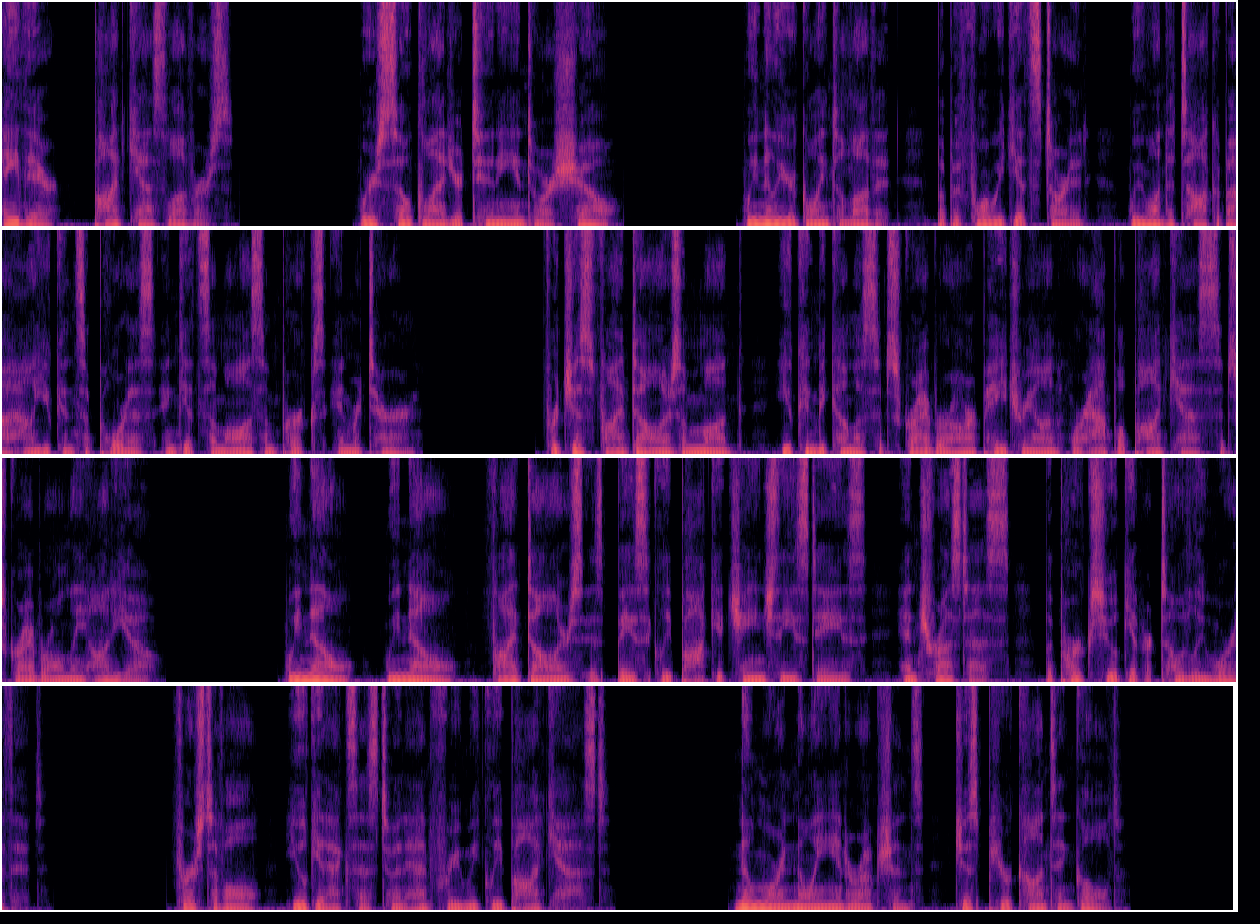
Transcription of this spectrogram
Hey there, podcast lovers. We're so glad you're tuning into our show. We know you're going to love it, but before we get started, we want to talk about how you can support us and get some awesome perks in return. For just $5 a month, you can become a subscriber on our Patreon or Apple Podcast subscriber only audio. We know, we know, $5 is basically pocket change these days, and trust us, the perks you'll get are totally worth it. First of all, you'll get access to an ad free weekly podcast. No more annoying interruptions, just pure content gold.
